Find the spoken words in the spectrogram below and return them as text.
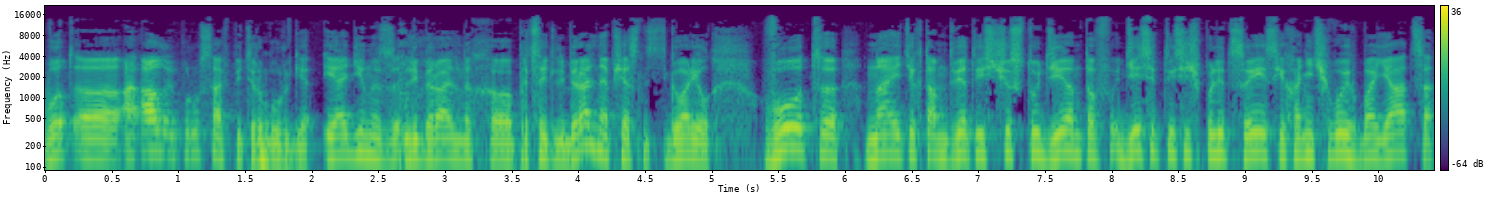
Вот э, а, алые паруса в Петербурге, и один из либеральных, э, представителей либеральной общественности говорил, вот э, на этих там 2000 студентов, 10 тысяч полицейских, они чего их боятся.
